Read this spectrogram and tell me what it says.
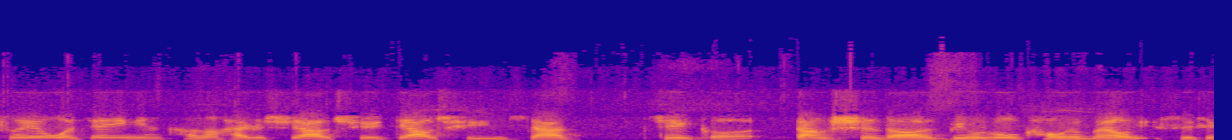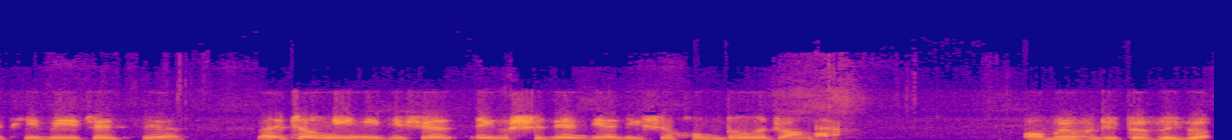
所以我建议您可能还是需要去调取一下这个当时的，比如路口有没有 CCTV 这些，来证明你的确那个时间点你是红灯的状态。哦，没问题，这是一个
